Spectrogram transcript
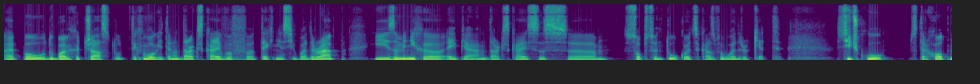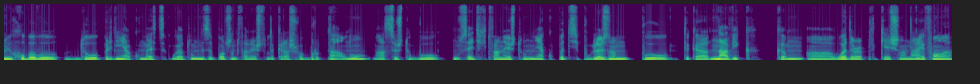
Apple добавиха част от технологиите на Dark Sky в техния си Weather App и замениха API на Dark Sky с а, собствен тул, който се казва WeatherKit. Всичко страхотно и хубаво до преди няколко месеца, когато не започна това нещо да крашва брутално. Аз също го усетих това нещо, но няколко пъти си поглеждам по така навик към uh, Weather Application на iPhone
